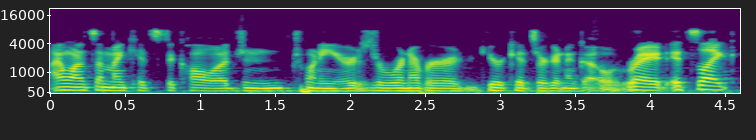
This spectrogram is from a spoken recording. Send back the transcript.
I want to send my kids to college in 20 years or whenever your kids are going to go, right? It's like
